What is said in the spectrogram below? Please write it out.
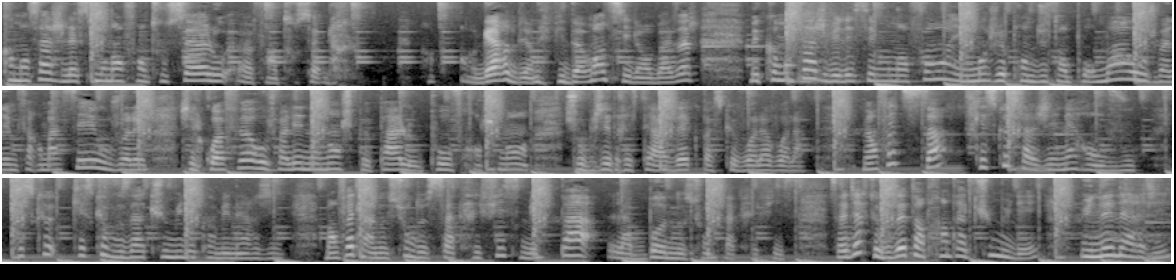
comment ça, je laisse mon enfant tout seul, ou, euh, enfin tout seul, en garde bien évidemment s'il est en bas âge, mais comment ça, je vais laisser mon enfant et moi je vais prendre du temps pour moi, ou je vais aller me faire masser, ou je vais aller chez le coiffeur, ou je vais aller, non, non, je peux pas, le pauvre, franchement, je suis obligée de rester avec parce que voilà, voilà. Mais en fait, ça, qu'est-ce que ça génère en vous Qu'est-ce que, que vous accumulez comme énergie En fait, la notion de sacrifice, mais pas la bonne notion de sacrifice. Ça veut dire que vous êtes en train d'accumuler une énergie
